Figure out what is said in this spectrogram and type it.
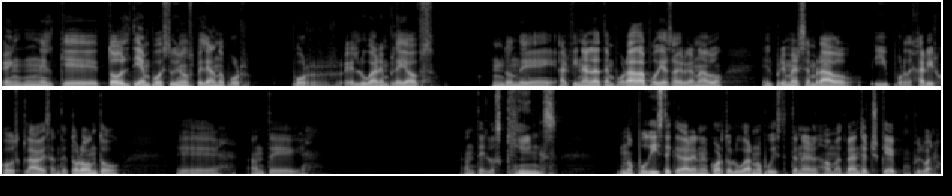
en el que todo el tiempo estuvimos peleando por, por el lugar en playoffs, donde al final de la temporada podías haber ganado el primer sembrado y por dejar ir juegos claves ante Toronto, eh, ante, ante los Kings, no pudiste quedar en el cuarto lugar, no pudiste tener el home advantage, que pues bueno,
